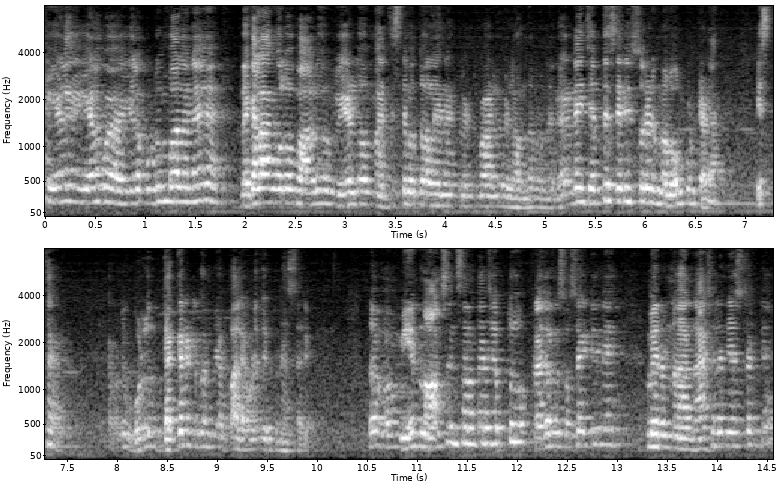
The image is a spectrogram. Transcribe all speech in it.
వీళ్ళ ఈళ్ళ ఈళ్ళ కుటుంబాలనే వికలాంగులు వాళ్ళు వీళ్ళు మధ్యస్థితులైనటువంటి వాళ్ళు వీళ్ళందరూ ఉన్నారు. అంటే చెప్తే శనీశ్వరుడు మనం ఒప్పుకుంటాడా? ఇస్తాడు. కాబట్టి ఒళ్ళు దగ్గరట్టుకొని చెప్పాలి ఎవడు చెప్పినా సరే. సో మీరు నాన్ సెన్స్ అంతా చెప్తూ ప్రజల సొసైటీని మీరు నా- నాశనం చేస్తుంటే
